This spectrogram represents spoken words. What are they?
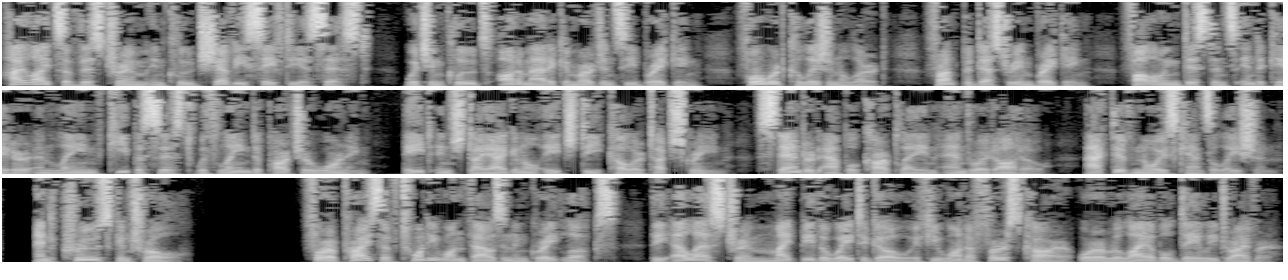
Highlights of this trim include Chevy Safety Assist, which includes automatic emergency braking, forward collision alert, front pedestrian braking, following distance indicator and lane keep assist with lane departure warning, 8-inch diagonal HD color touchscreen, standard Apple CarPlay and Android Auto, active noise cancellation, and cruise control. For a price of 21,000 and great looks, the LS trim might be the way to go if you want a first car or a reliable daily driver.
